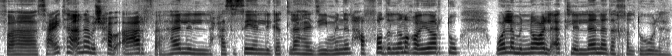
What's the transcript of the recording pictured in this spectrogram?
فساعتها أنا مش هبقى عارفة هل الحساسية اللي جات لها دي من الحفاض اللي أنا غيرته ولا من نوع الأكل اللي أنا دخلته لها.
